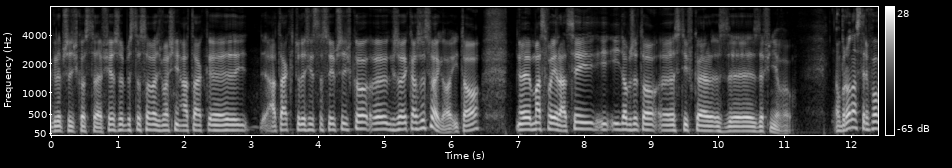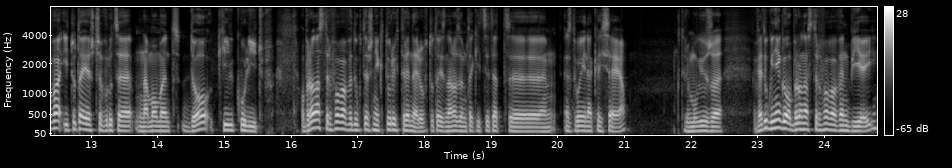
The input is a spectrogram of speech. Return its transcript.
gry przeciwko strefie, żeby stosować właśnie atak, e, atak który się stosuje przeciwko grze każdego i to ma swoje racje i, i dobrze to Steve Kerr zdefiniował. Obrona strefowa, i tutaj jeszcze wrócę na moment do kilku liczb. Obrona strefowa według też niektórych trenerów, tutaj znalazłem taki cytat e, z Dwayna Casey'a, który mówił, że według niego obrona strefowa w NBA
